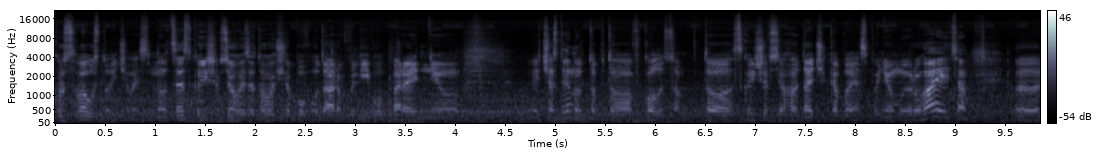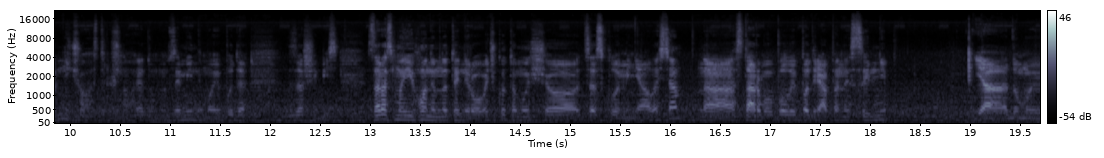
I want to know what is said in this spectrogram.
Курсова устойчивість. Ну це скоріше всього із-за того, що був удар в ліву передню частину, тобто в колесо, то скоріше всього датчик АБС по ньому і ругається. Е, нічого страшного, я думаю, замінимо і буде зашибісь. Зараз ми її гонимо на тренувачку, тому що це скло мінялося. На старому були подряпини сильні. Я думаю,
